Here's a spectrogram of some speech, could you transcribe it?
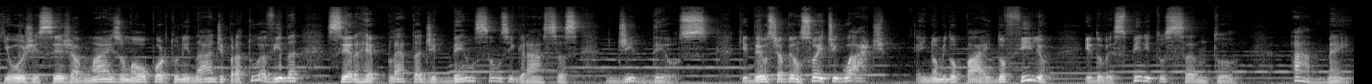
Que hoje seja mais uma oportunidade para a tua vida ser repleta de bênçãos e graças de Deus. Que Deus te abençoe e te guarde. Em nome do Pai, do Filho e do Espírito Santo. Amém.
